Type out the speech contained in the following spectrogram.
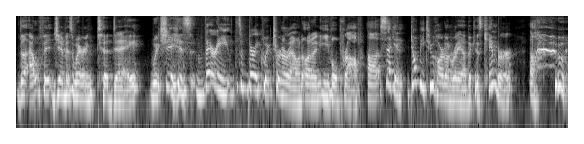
the outfit Jem is wearing today. Which is very, it's a very quick turnaround on an evil prop. Uh, second, don't be too hard on Raya because Kimber, uh, who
